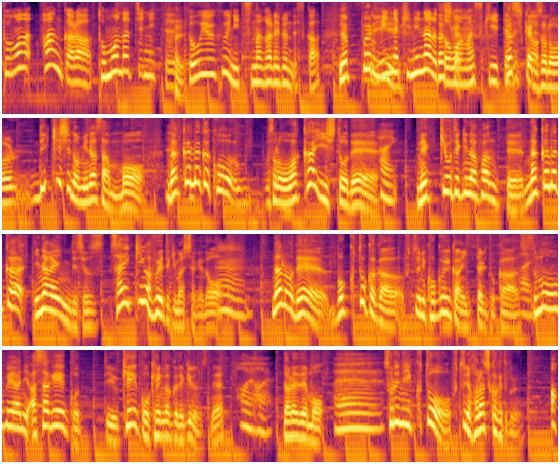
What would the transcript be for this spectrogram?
友達ファンから友達にっはい。てどういう風につながれるんですか、やっぱりみんな気になると思います。聞いて確かにその力士の皆さんもなかなかこうその若い人ではい、熱狂的なファンってなかなかいないんですよ。最近は増えてきましたけど、うん、なので僕とかが普通に国技館行ったりとか、はい。相撲部屋に朝稽古っていう稽古を見学できるんですね。はいはい。誰でも。へえそれに行くと普通に話しかけてくる。あ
